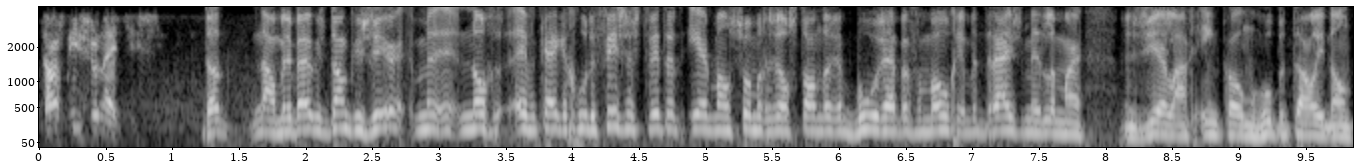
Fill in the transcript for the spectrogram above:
dat is niet zo netjes. Dat, nou, meneer Beukens, dank u zeer. Nog even kijken, Goede Vissers twittert. Eerdmans, sommige zelfstandige boeren hebben vermogen in bedrijfsmiddelen... maar een zeer laag inkomen. Hoe betaal je dan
